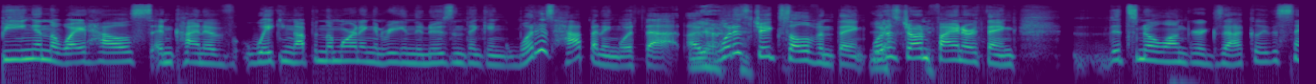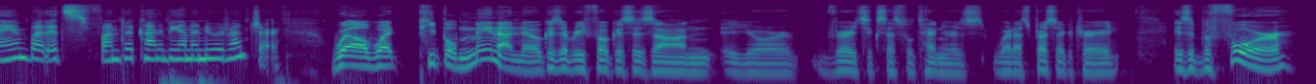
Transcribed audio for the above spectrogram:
being in the White House and kind of waking up in the morning and reading the news and thinking, what is happening with that? Yeah. what does Jake Sullivan think? What Yeah. does John Finer think? It's no longer exactly the same, but it's fun to kind of be on a new adventure. Well, what people may not know, because everybody focuses on your very successful tenure as White House press secretary, is that before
